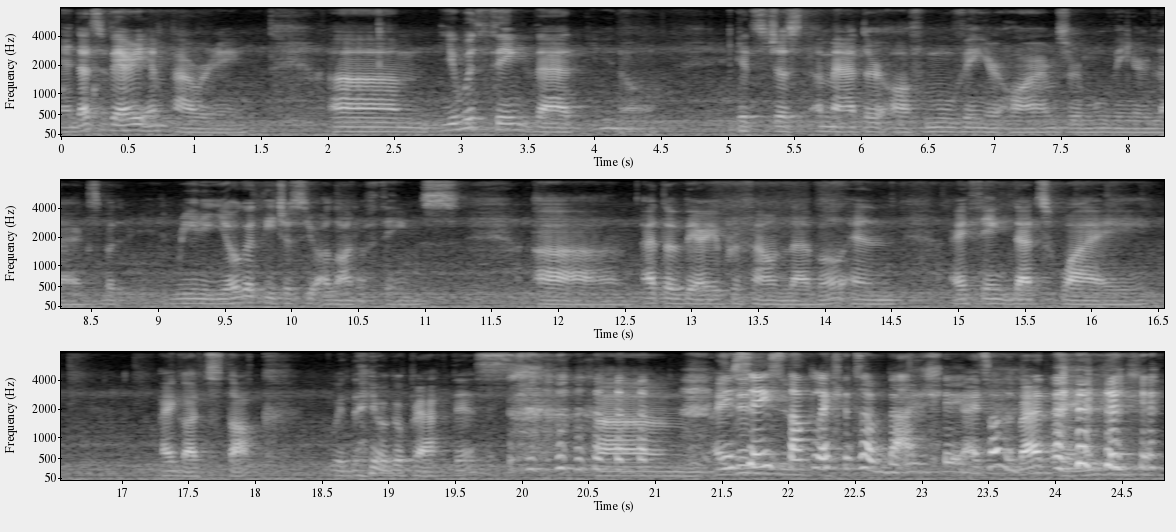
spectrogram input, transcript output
And that's very empowering. Um, you would think that, you know, it's just a matter of moving your arms or moving your legs. But really, yoga teaches you a lot of things uh, at a very profound level, and I think that's why I got stuck with the yoga practice. Um, you say do- stuck like it's a bad thing. Yeah, it's not a bad thing.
